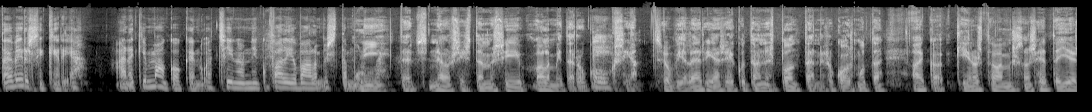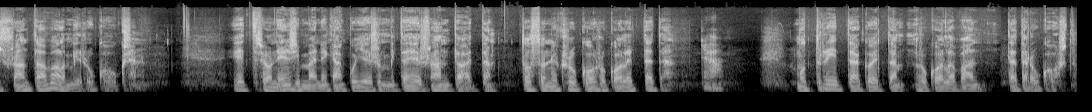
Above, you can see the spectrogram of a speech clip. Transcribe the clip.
tai virsikirja. Ainakin mä oon kokenut, että siinä on niin kuin paljon valmista mulle. Niin, ne on siis tämmöisiä valmiita rukouksia. Ei. Se on vielä eri asia kuin tämmöinen spontaani rukous, mutta aika kiinnostavaa minusta on se, että Jeesus antaa valmiin rukouksen. Että se on ensimmäinen ikään kuin Jeesus, mitä Jeesus antaa, että tuossa on yksi rukous, rukoile tätä. Joo. Mutta riittääkö, että rukoillaan vain tätä rukousta?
